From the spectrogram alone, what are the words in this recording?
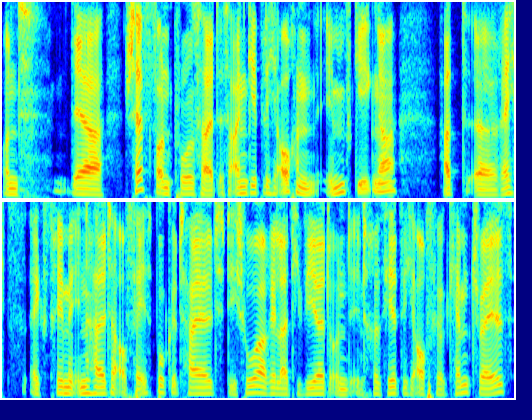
Und der Chef von ProSite ist angeblich auch ein Impfgegner, hat äh, rechtsextreme Inhalte auf Facebook geteilt, die Shoah relativiert und interessiert sich auch für Chemtrails,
